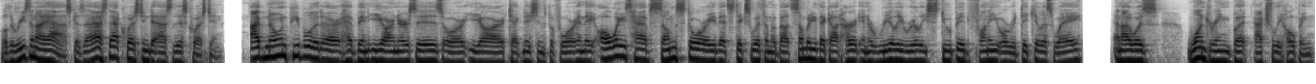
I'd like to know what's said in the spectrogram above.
Well, the reason I ask is I asked that question to ask this question. I've known people that are, have been ER nurses or ER technicians before, and they always have some story that sticks with them about somebody that got hurt in a really, really stupid, funny, or ridiculous way. And I was wondering, but actually hoping,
